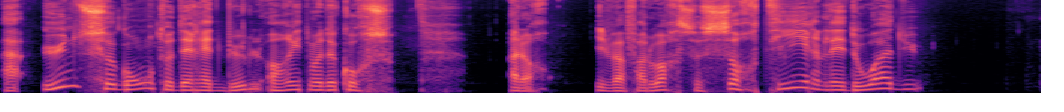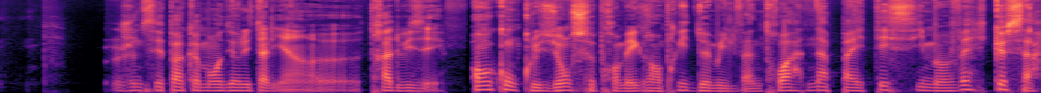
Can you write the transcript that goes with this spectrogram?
à une seconde des Red Bull en rythme de course. Alors, il va falloir se sortir les doigts du je ne sais pas comment on dit en italien, euh, traduisez. En conclusion, ce premier Grand Prix 2023 n'a pas été si mauvais que ça.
